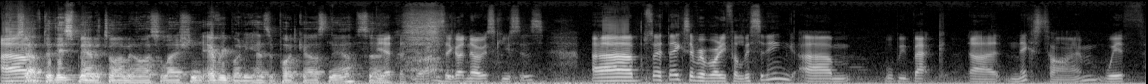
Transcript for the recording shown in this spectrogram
Um, after this amount of time in isolation, everybody has a podcast now. So yeah, that's right. So you got no excuses. Um, so thanks everybody for listening. Um, we'll be back uh, next time with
